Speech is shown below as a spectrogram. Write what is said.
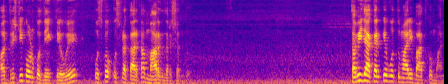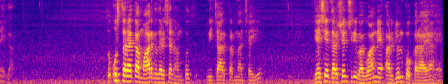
और दृष्टिकोण को देखते हुए उसको उस प्रकार का मार्गदर्शन दो। तभी जा करके वो तुम्हारी बात को मानेगा। तो उस तरह का मार्गदर्शन हमको विचार करना चाहिए। जैसे दर्शन श्री भगवान ने अर्जुन को कराया है,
